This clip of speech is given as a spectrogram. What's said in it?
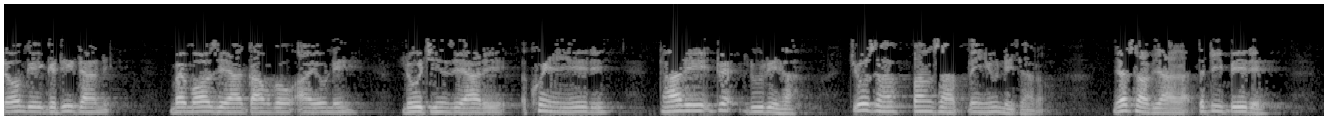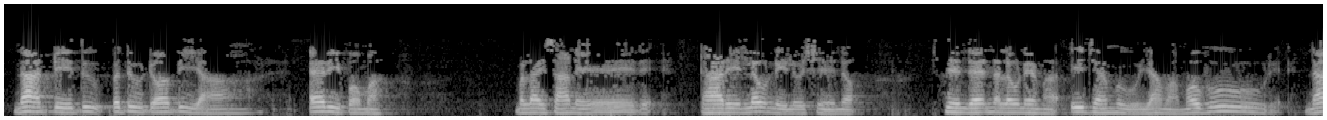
လောကေဂတိတာနိမမောစရာကာမဂုဏ်အာယုန်တွေလိုချင်စရာတွေအခွင့်အရေးတွေဒါတွေအတွက်လူတွေဟာကြိုးစားပန်းစားသင်ယူနေကြတော့မြတ်စွာဘုရားကတတိပေးတယ်နာတေတုပတုတော်တိယအဲ့ဒီပုံမှာမလိုက်စားနဲ့တဲ့ ဒါတွေလုံနေလို့ရှိရင်တော့ရှင်တဲ့နှလုံးထဲမှာအေးချမ်းမှုကိုရမှာမဟုတ်ဘူးတဲ့နာ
